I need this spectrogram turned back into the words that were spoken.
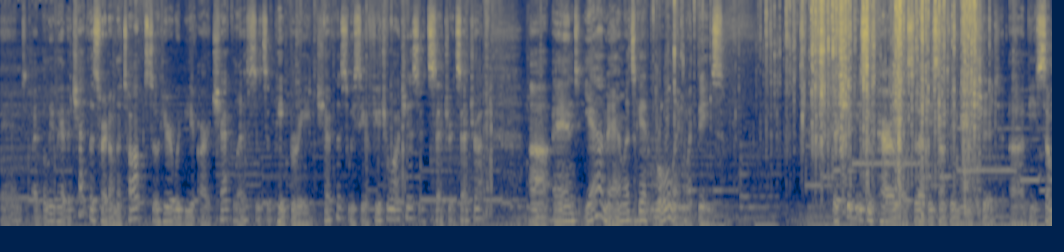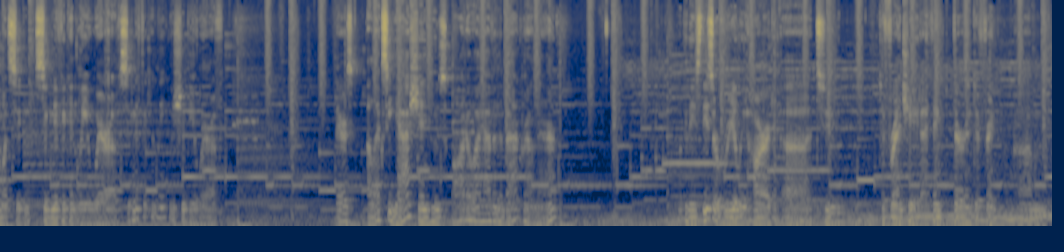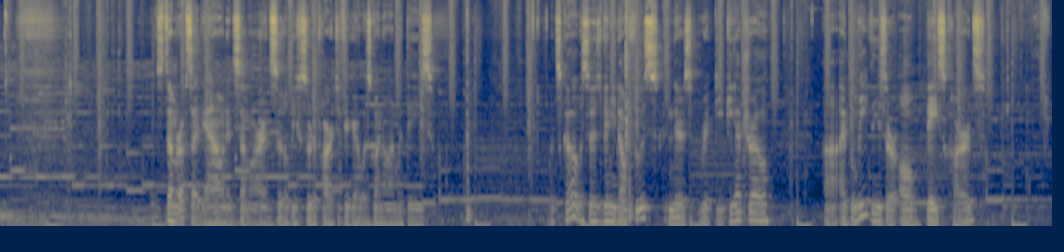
And I believe we have a checklist right on the top. So here would be our checklist. It's a papery checklist. We see our future watches, etc., etc. Uh, and yeah, man, let's get rolling with these. There should be some parallels, so that'd be something we should uh, be somewhat sig significantly aware of. Significantly, we should be aware of. There's Alexei Yashin, whose auto I have in the background there. Look at these. These are really hard uh, to differentiate. I think they're in different... Um, some are upside down and some aren't, so it'll be sort of hard to figure out what's going on with these. Let's go. So there's Vinny Damphousse, and there's Rick DiPietro. Uh, I believe these are all base cards.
